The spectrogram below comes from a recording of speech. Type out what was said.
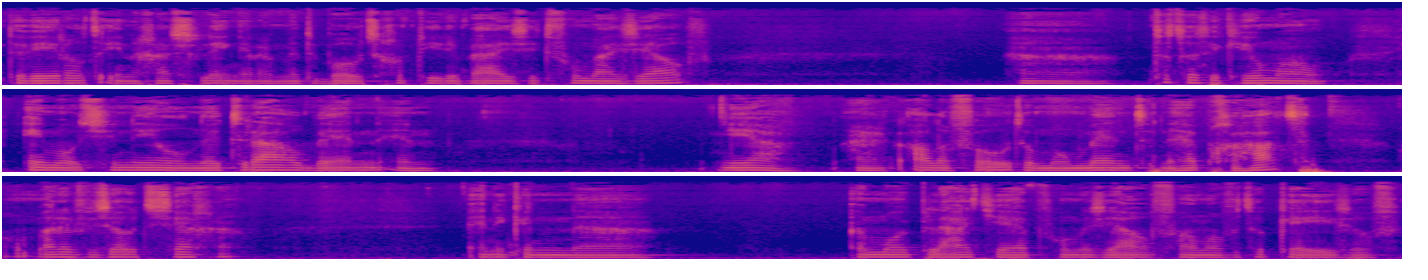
de wereld in ga slingeren met de boodschap die erbij zit voor mijzelf. totdat ik helemaal emotioneel neutraal ben en ja, eigenlijk alle fotomomenten heb gehad, om het maar even zo te zeggen. En ik een, uh, een mooi plaatje heb voor mezelf van of het oké is of,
